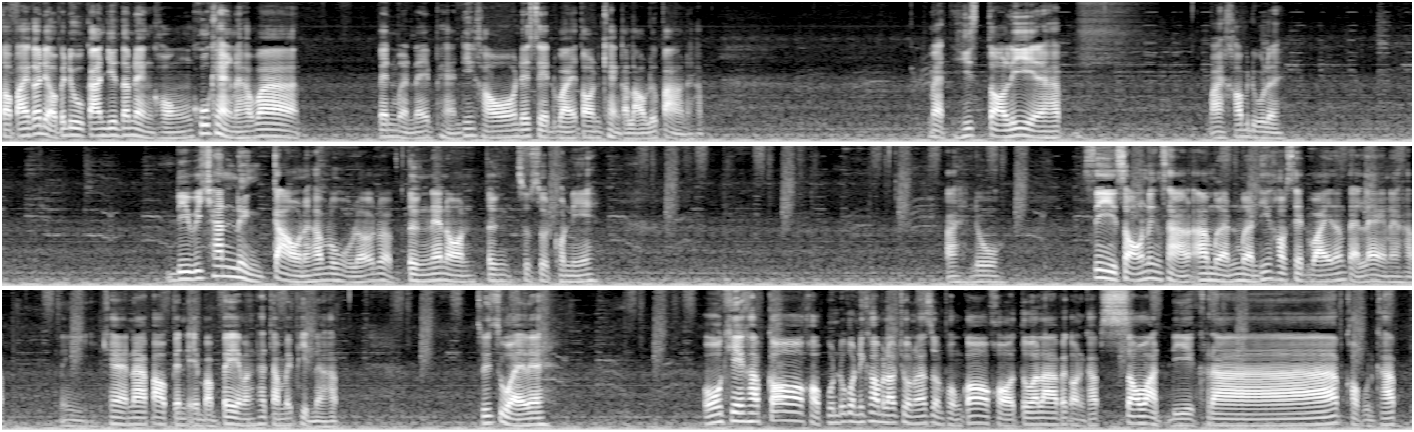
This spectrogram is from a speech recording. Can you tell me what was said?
ต่อไปก็เดี๋ยวไปดูการยืนตำแหน่งของคู่แข่งนะครับว่าเป็นเหมือนในแผนที่เขาได้เซตไว้ตอนแข่งกับเราหรือเปล่านะครับ แมตช์ฮิสตอรี่นะครับ ไปเข้าไปดูเลยดิวิชั่นหนึ่งเก่านะครับโอ้โหแล้วแบบตึงแน่นอนตึงสุดๆ คนนี้ ไปดูสี่สองหนึ่งสามอ่าเหมือนเหมือนที่เขาเซตไว้ตั้งแต่แรกนะครับ นี่ แค่หน้าเป้าเป็นเอมบัปเป้มั้งถ้าจำไม่ผิดนะครับ สวย ๆ เลย โอเคครับ ก็ขอบคุณทุกคนที่เข้ามารับชมนะครับ ส่วนผมก็ขอตัวลาไปก่อนครับ สวัสดีครับ ขอบคุณครับ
